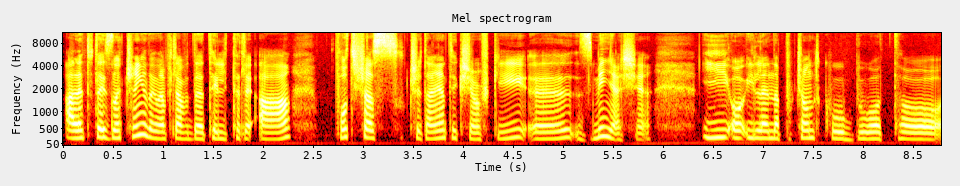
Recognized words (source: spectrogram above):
ale tutaj znaczenie tak naprawdę tej litery A podczas czytania tej książki e, zmienia się. I o ile na początku było to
